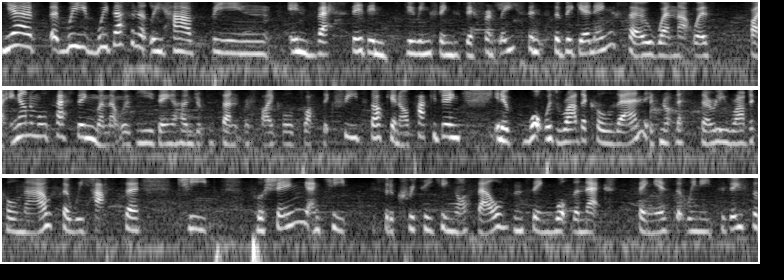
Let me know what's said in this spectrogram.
Yeah, we, we definitely have been invested in doing things differently since the beginning. So, when that was fighting animal testing, when that was using 100% recycled plastic feedstock in our packaging. You know, what was radical then is not necessarily radical now. So we have to keep pushing and keep sort of critiquing ourselves and seeing what the next thing is that we need to do. So,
